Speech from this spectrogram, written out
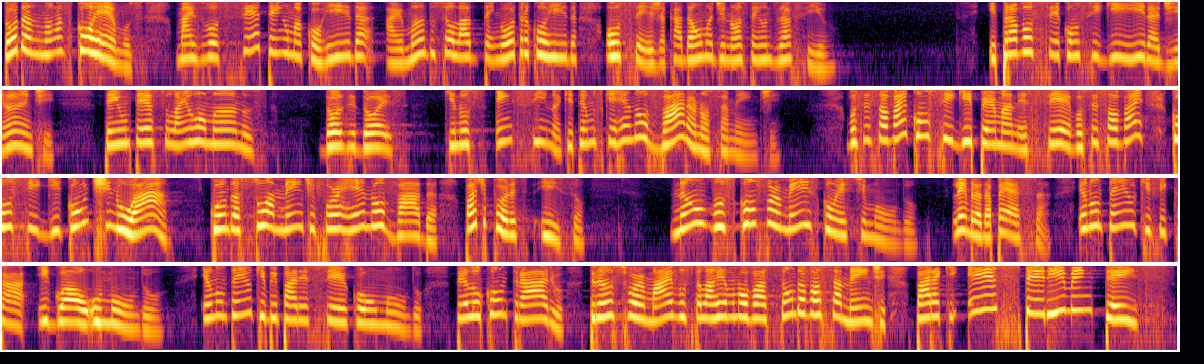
Todas nós corremos, mas você tem uma corrida, a irmã do seu lado tem outra corrida, ou seja, cada uma de nós tem um desafio. E para você conseguir ir adiante, tem um texto lá em Romanos 12, 2, que nos ensina que temos que renovar a nossa mente. Você só vai conseguir permanecer, você só vai conseguir continuar quando a sua mente for renovada. Pode pôr isso. Não vos conformeis com este mundo. Lembra da peça? Eu não tenho que ficar igual o mundo. Eu não tenho que me parecer com o mundo. Pelo contrário, transformai-vos pela renovação da vossa mente, para que experimenteis.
